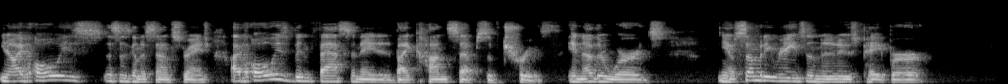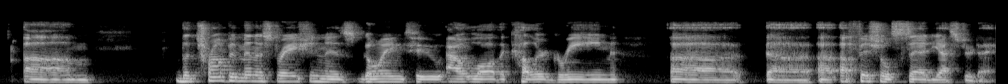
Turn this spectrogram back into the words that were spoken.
you know, I've always, this is going to sound strange, I've always been fascinated by concepts of truth. In other words, you know, somebody reads in the newspaper, um, the Trump administration is going to outlaw the color green, uh, uh, uh, officials said yesterday.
